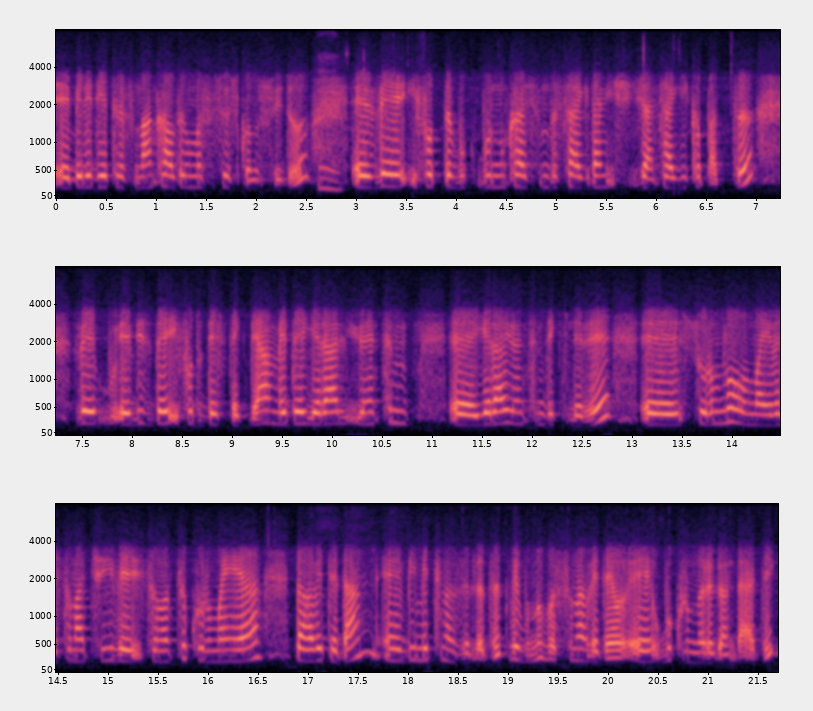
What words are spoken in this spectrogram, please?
e, belediye tarafından kaldırılması söz konusuydu. Evet. E, ve İFOD da bu, bunun karşısında sergiden iş, yani sergiyi kapattı. Ve e, biz de İFOD'u destekleyen ve de yerel yönetim e, yerel yönetimdekileri e, sorumlu olmaya ve sanatçıyı ve sanatı korumaya davet eden e, bir metin hazırladık ve bunu basına ve de e, bu kurumlara gönderdik.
